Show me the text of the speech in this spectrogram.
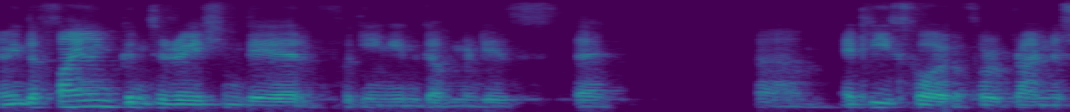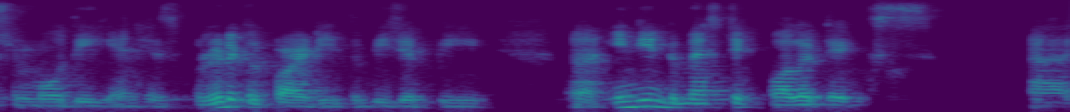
I mean, the final consideration there for the Indian government is that, um, at least for, for Prime Minister Modi and his political party, the BJP, uh, Indian domestic politics uh,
